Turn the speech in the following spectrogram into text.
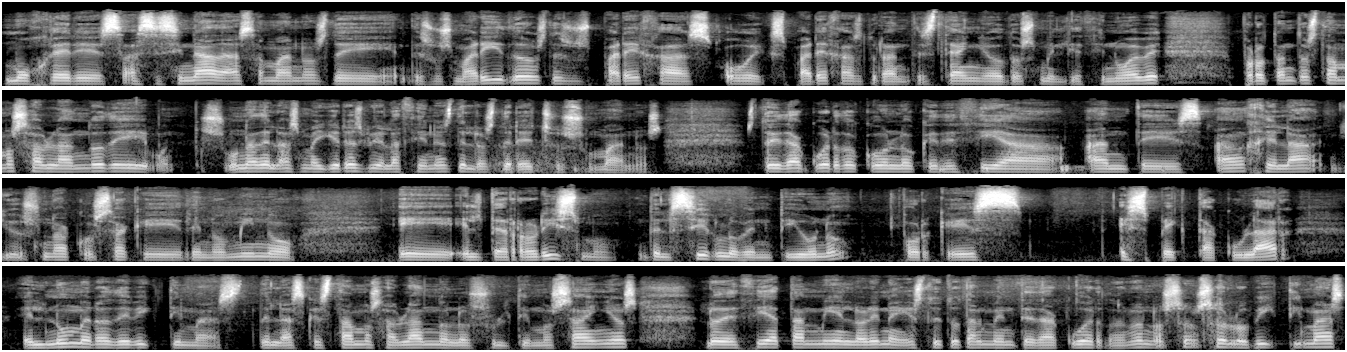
mujeres asesinadas a manos de, sus maridos, de sus parejas o exparejas durante este año 2019. Por lo tanto, estamos hablando de pues una de las mayores violaciones de los derechos humanos. Estoy de acuerdo con lo que decía antes Ángela. Yo es una cosa que denomino eh, el terrorismo del siglo XXI, porque es espectacular el número de víctimas de las que estamos hablando en los últimos años. Lo decía también Lorena y estoy totalmente de acuerdo. No, son solo víctimas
